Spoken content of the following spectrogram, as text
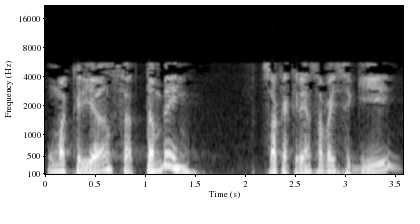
uma criança também. Só que a criança vai seguir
